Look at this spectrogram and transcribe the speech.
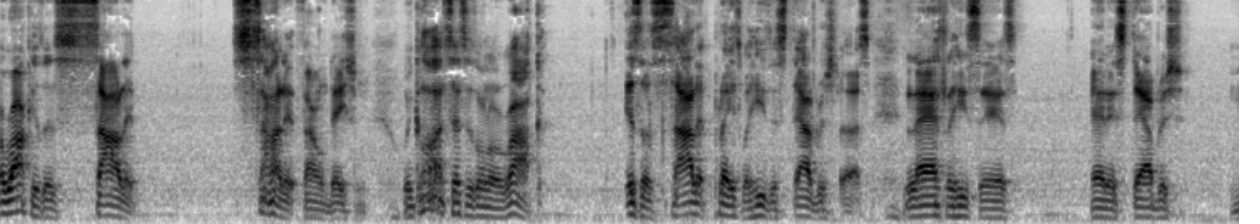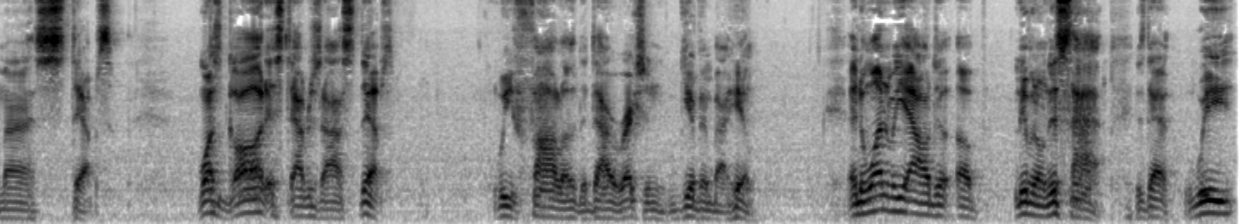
A rock is a solid, solid foundation. When God sets us on a rock, it's a solid place where He's established us. Lastly, He says, and establish my steps. Once God establishes our steps, we follow the direction given by Him. And the one reality of living on this side is that we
